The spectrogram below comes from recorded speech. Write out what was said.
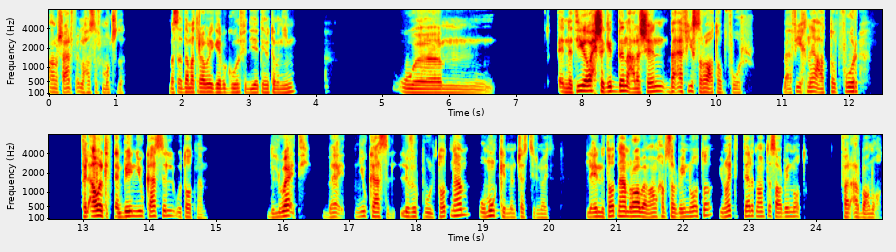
أنا مش عارف إيه اللي حصل في الماتش ده، بس أداما تراوري جايب الجون في الدقيقة 82. وآمم النتيجة وحشة جدًا علشان بقى في صراع top 4 بقى في خناقة على ال top 4 في الأول كان بين نيوكاسل وتوتنهام. دلوقتي بقت نيوكاسل، ليفربول، توتنهام، وممكن مانشستر يونايتد، لإن توتنهام رابع معاهم 45 نقطة، يونايتد تالت معاهم 49 نقطة، فرق 4 نقط.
